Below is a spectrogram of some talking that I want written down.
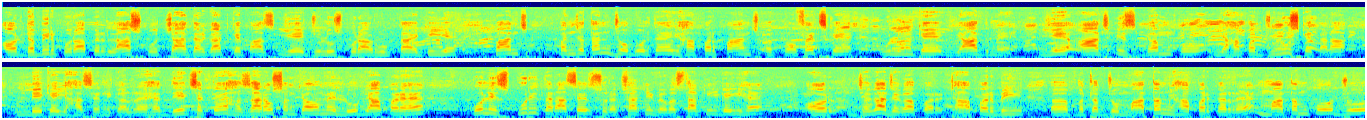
और डबीरपुरा, फिर लास्ट को चादरघाट के पास ये जुलूस पूरा रुकता है कि ये पाँच पंजतन जो बोलते हैं, यहाँ पर पाँच प्रॉफिट्स के उन के याद में ये आज इस गम को यहाँ पर जुलूस के तरह लेके यहाँ से निकल रहे हैं। देख सकते हैं, हज़ारों संख्याओं में लोग यहाँ पर है। पुलिस पूरी तरह से सुरक्षा की व्यवस्था की गई है। और जगह जगह पर जहाँ पर भी आ, मतलब जो मातम यहाँ पर कर रहे हैं मातम को जो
